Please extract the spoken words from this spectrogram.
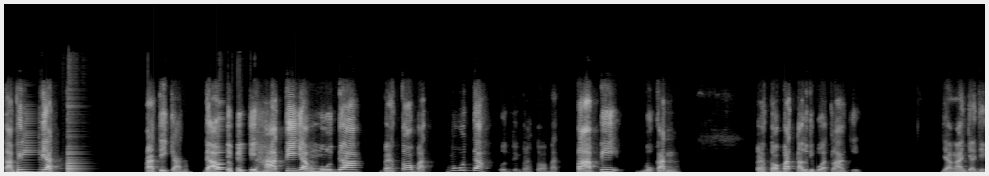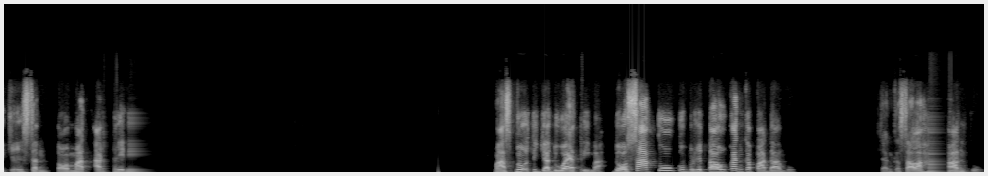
Tapi lihat, perhatikan. Daud memiliki hati yang mudah bertobat. Mudah untuk bertobat. Tapi bukan bertobat lalu dibuat lagi. Jangan jadi Kristen tomat hari ini. Mazmur 32 ayat 5. Dosaku kuberitahukan kepadamu. dan kesalahanku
